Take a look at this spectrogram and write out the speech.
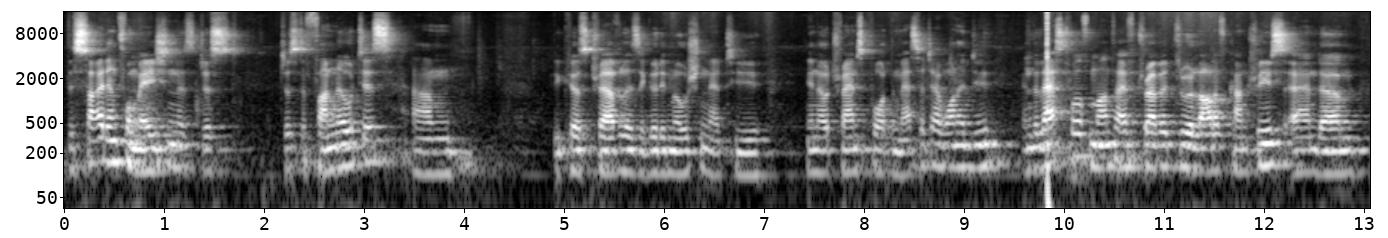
the side information is just, just a fun notice, um, because travel is a good emotion to you know, transport the message I want to do. In the last 12 months, I've traveled through a lot of countries, and um,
